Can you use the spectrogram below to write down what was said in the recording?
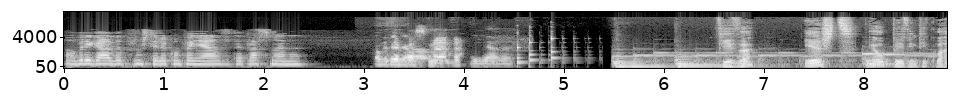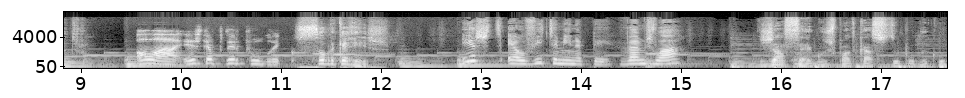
Obrigada por nos ter acompanhado. Até para a semana. Obrigada. Até para a semana. Obrigada. Viva! Este é o P24. Olá, este é o Poder Público. Sobre Carris. Este é o Vitamina P. Vamos lá? Já segue os podcasts do Público?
